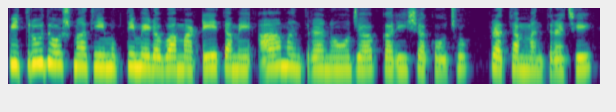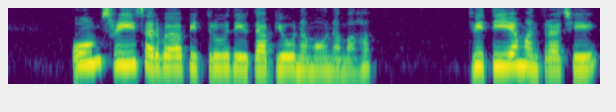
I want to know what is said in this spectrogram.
પિતૃદોષમાંથી મુક્તિ મેળવવા માટે તમે આ મંત્રનો જપ કરી શકો છો. પ્રથમ મંત્ર છે, ઓમ શ્રી સર્વ પિતૃ દેવતાભ્યો નમો નમઃ. દ્વિતીય મંત્ર છે,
